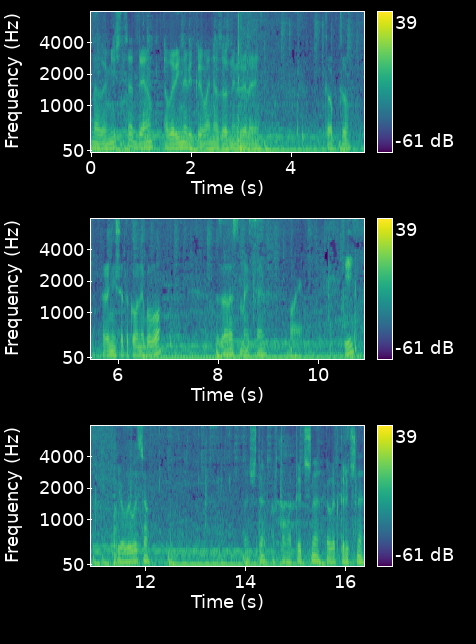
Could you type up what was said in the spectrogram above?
нове місце, де аварійне відкривання задніх дверей. Тобто раніше такого не було. Зараз ми це маємо. І з'явилося, бачите, автоматичне електричне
